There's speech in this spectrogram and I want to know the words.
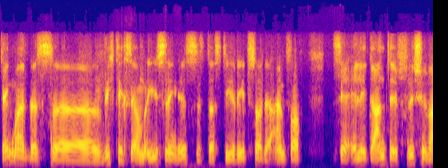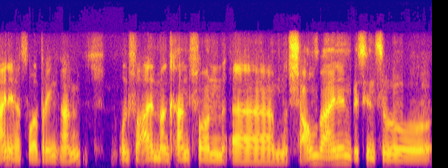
Ich denke mal, das äh, Wichtigste am Riesling ist, ist, dass die Rebsorte einfach sehr elegante, frische Weine hervorbringen kann. Und vor allem, man kann von ähm, Schaumweinen bis hin zu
